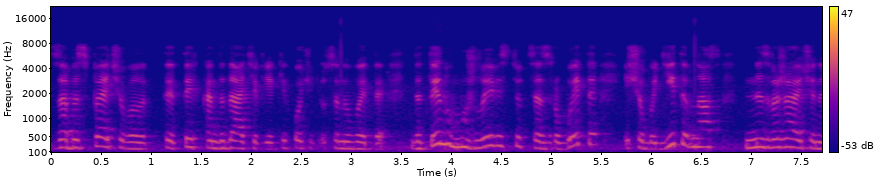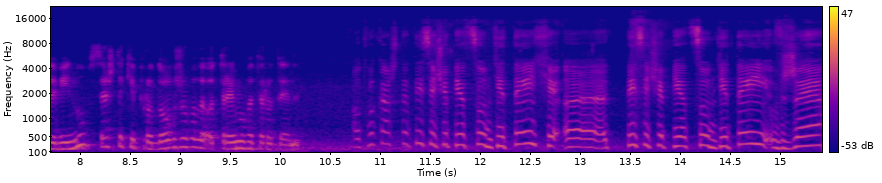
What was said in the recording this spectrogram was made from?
забезпечувати тих кандидатів, які хочуть усиновити дитину, можливістю це зробити, і щоб діти в нас, незважаючи на війну, все ж таки продовжували отримувати родини. От ви кажете, 1500 дітей, е, 1500 дітей вже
